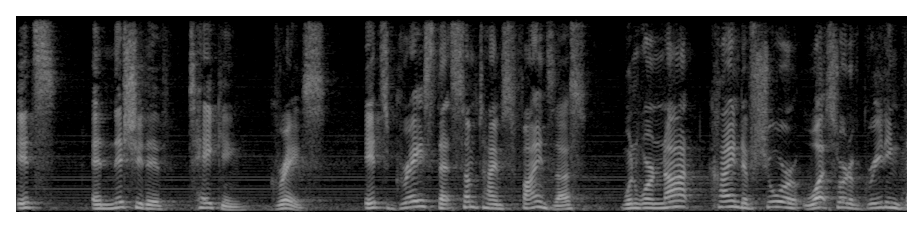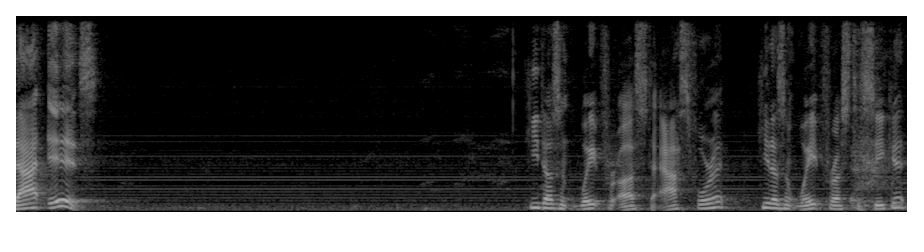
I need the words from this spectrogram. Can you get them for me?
It's initiative taking grace. It's grace that sometimes finds us when we're not kind of sure what sort of greeting that is. He doesn't wait for us to ask for it, He doesn't wait for us to seek it.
